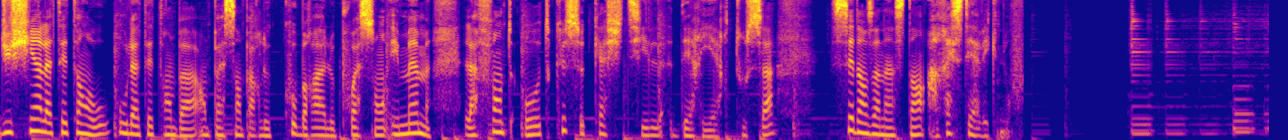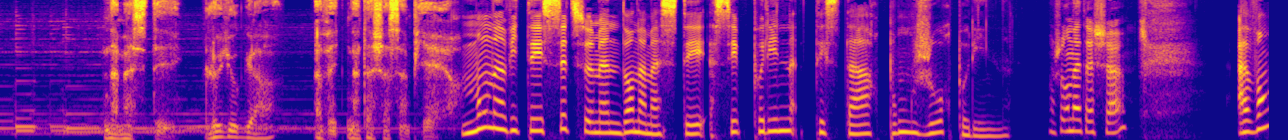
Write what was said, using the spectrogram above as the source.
Du chien la tête en haut ou la tête en bas, en passant par le cobra, le poisson et même la fente haute. Que se cache-t-il derrière tout ça? C'est dans un instant. Restez avec nous. Namasté, le yoga avec Natacha Saint-Pierre. Mon invité cette semaine dans Namasté, c'est Pauline Testard. Bonjour Pauline. Bonjour Natacha. Avant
